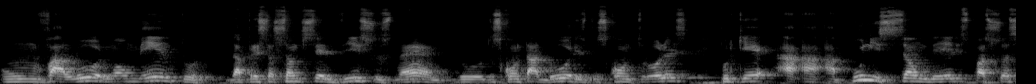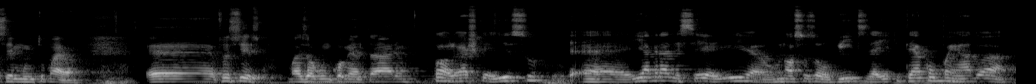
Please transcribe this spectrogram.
um valor, um aumento da prestação de serviços né, do, dos contadores, dos controllers, porque a, a, a, punição deles passou a ser muito maior. É, Francisco, mais algum comentário? Paulo, eu acho que é isso. É, e agradecer aí os nossos ouvintes aí que têm acompanhado a,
